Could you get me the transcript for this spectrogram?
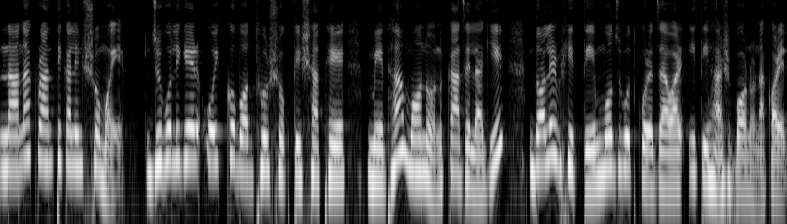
নানা ক্রান্তিকালীন সময়ে যুবলীগের ঐক্যবদ্ধ শক্তির সাথে মেধা, মনন কাজে লাগিয়ে দলের ভিত্তি মজবুত করে যাওয়ার ইতিহাস বর্ণনা করেন।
